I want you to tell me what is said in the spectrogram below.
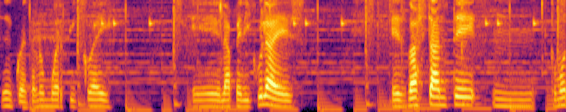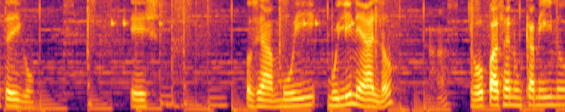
Se encuentran un muertico ahí. Eh, la película es, es bastante, mm, ¿cómo te digo? Es, o sea, muy, muy lineal, ¿no? Todo pasa en un camino,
